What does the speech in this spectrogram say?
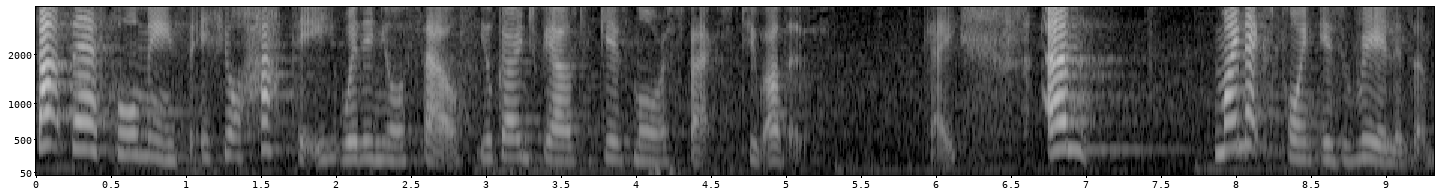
That therefore means that if you're happy within yourself, you're going to be able to give more respect to others. Okay. Um, my next point is realism.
